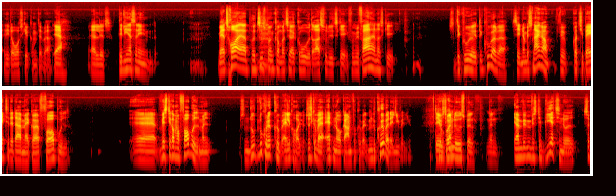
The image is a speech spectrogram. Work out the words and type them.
at dit overskæg kommer til at være. Ja, ja lidt. Det ligner sådan en... Men jeg tror, jeg på et tidspunkt kommer til at gro et ret solidt skæg. For min far, han har skæg. Så det kunne, det kunne godt være. Se, når vi snakker om... Vi går tilbage til det der med at gøre forbud. Uh, hvis det kommer forbud, men... Sådan, du, nu kan du ikke købe alkohol, jo. Du skal være 18 år gammel for at købe alkohol, men du køber det alligevel, jo. Det er jo kun et udspil, men... Ja, men hvis det bliver til noget, så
